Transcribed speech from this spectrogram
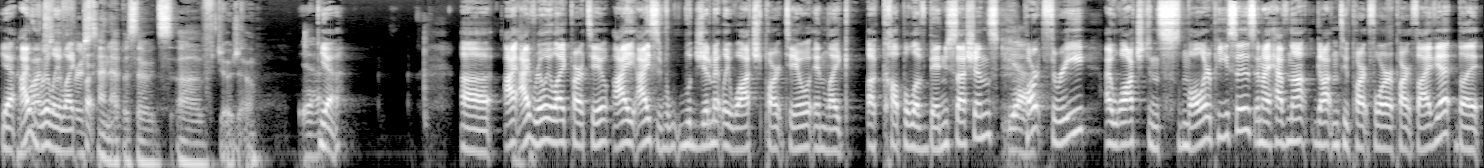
Yeah, I watched really the like first part ten episodes of JoJo. Yeah. Yeah. Uh, I I really like part two. I, I legitimately watched part two in like a couple of binge sessions. Yeah. Part three I watched in smaller pieces, and I have not gotten to part four or part five yet. But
